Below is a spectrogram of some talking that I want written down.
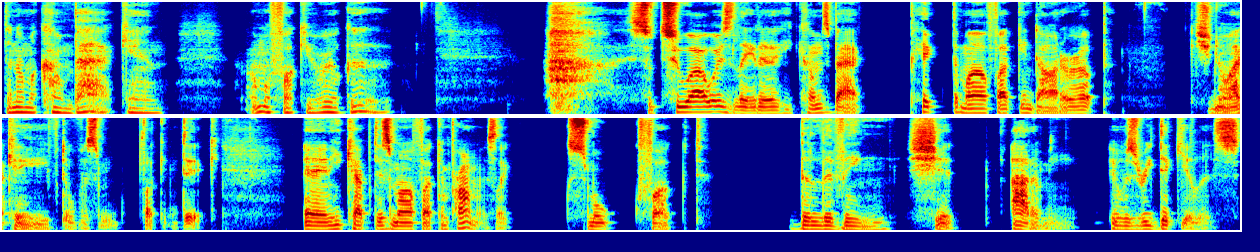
Then I'm gonna come back and I'm gonna fuck you real good. so two hours later, he comes back, picked the motherfucking daughter up. Cause you know I caved over some fucking dick. And he kept his motherfucking promise. Like, smoke fucked the living shit out of me. It was ridiculous.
